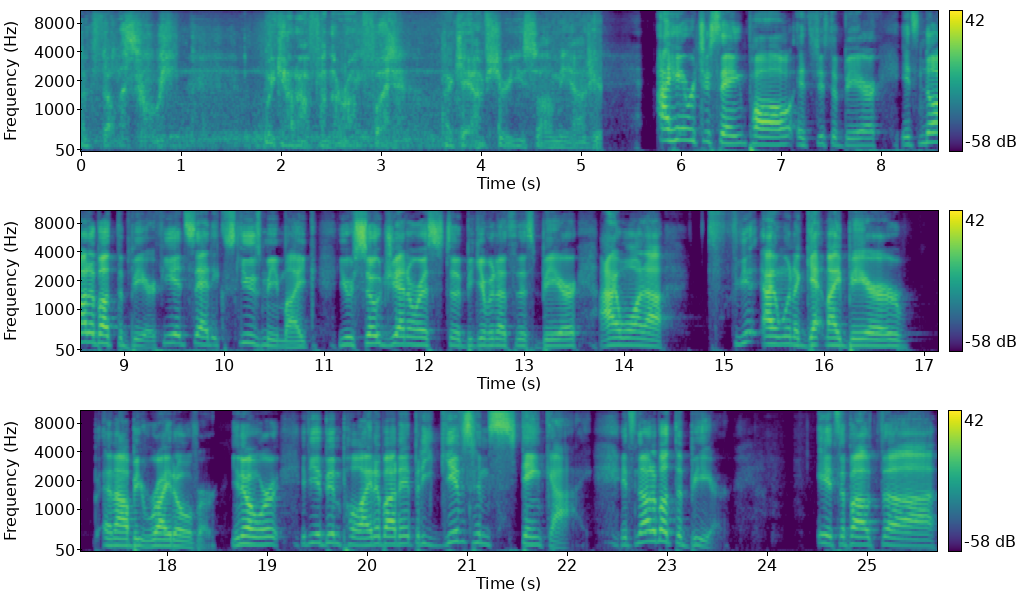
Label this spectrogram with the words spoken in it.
Look, fellas, we we got off on the wrong foot. Okay, I'm sure you saw me out here. I hear what you're saying, Paul. It's just a beer. It's not about the beer. If he had said, "Excuse me, Mike, you're so generous to be giving us this beer. I wanna, I wanna get my beer, and I'll be right over." You know, or if he had been polite about it, but he gives him stink eye. It's not about the beer. It's about the.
